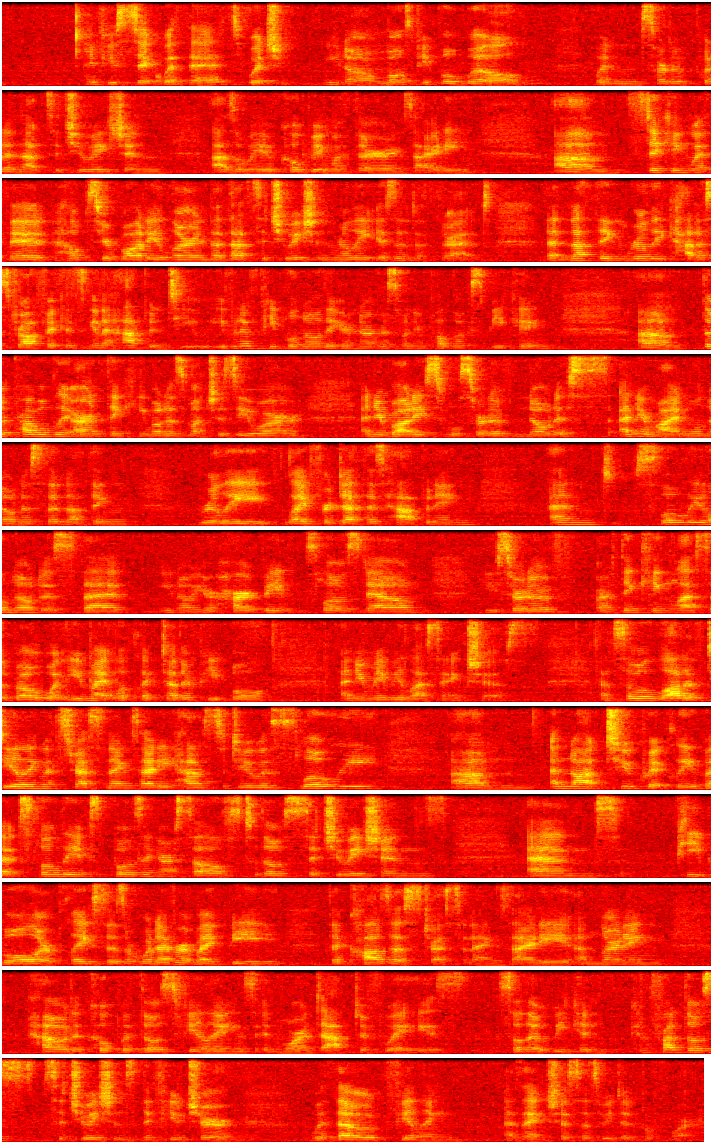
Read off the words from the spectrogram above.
if you stick with it, which you know most people will, when sort of put in that situation as a way of coping with their anxiety, um, sticking with it helps your body learn that that situation really isn't a threat, that nothing really catastrophic is going to happen to you. Even if people know that you're nervous when you're public speaking, um, they probably aren't thinking about as much as you are, and your body will sort of notice, and your mind will notice that nothing really life or death is happening, and slowly you'll notice that you know your heartbeat slows down, you sort of are thinking less about what you might look like to other people, and you're maybe less anxious. And so a lot of dealing with stress and anxiety has to do with slowly, um, and not too quickly, but slowly exposing ourselves to those situations and people or places or whatever it might be that cause us stress and anxiety and learning how to cope with those feelings in more adaptive ways so that we can confront those situations in the future without feeling as anxious as we did before.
